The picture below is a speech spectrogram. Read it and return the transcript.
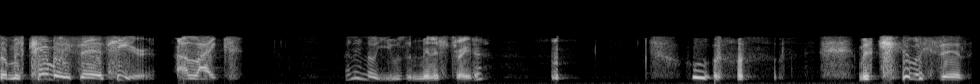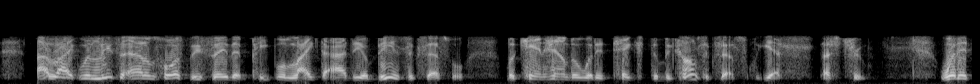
So Miss Kimberly says here, I like. I didn't know you was administrator. Miss Kimberly says, I like when Lisa Adams Horsley say that people like the idea of being successful, but can't handle what it takes to become successful. Yes, that's true. What it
